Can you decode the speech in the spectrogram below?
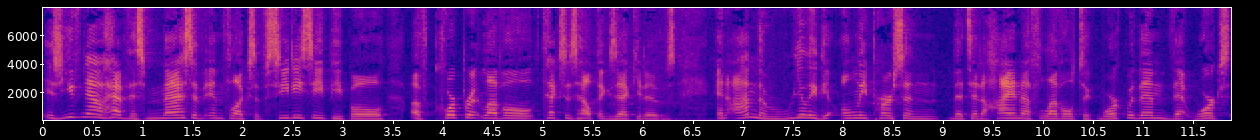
is you've now have this massive influx of CDC people, of corporate level Texas health executives, and I'm the really the only person that's at a high enough level to work with them that works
